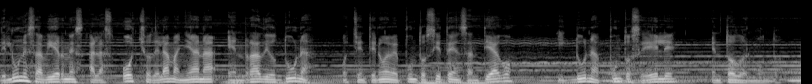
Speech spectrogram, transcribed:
de lunes a viernes a las 8 de la mañana en Radio Duna 89.7 en Santiago y duna.cl en todo el mundo.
